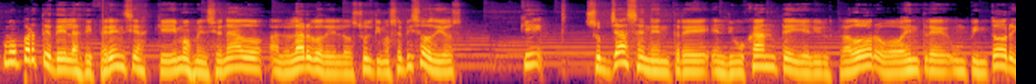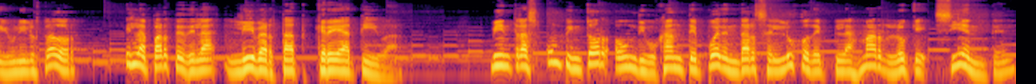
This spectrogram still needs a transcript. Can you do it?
Como parte de las diferencias que hemos mencionado a lo largo de los últimos episodios, que subyacen entre el dibujante y el ilustrador o entre un pintor y un ilustrador, es la parte de la libertad creativa. Mientras un pintor o un dibujante pueden darse el lujo de plasmar lo que sienten,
